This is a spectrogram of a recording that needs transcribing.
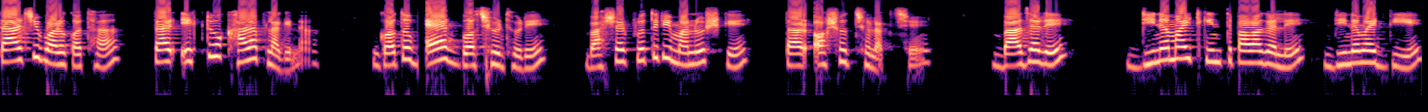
তার চেয়ে বড় কথা, তার একটুও খারাপ লাগে না। গত এক বছর ধরে বাসার প্রতিটি মানুষকে তার অসহ্য লাগছে। বাজারে ডিনামাইট কিনতে পাওয়া গেলে ডিনামাইট দিয়ে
